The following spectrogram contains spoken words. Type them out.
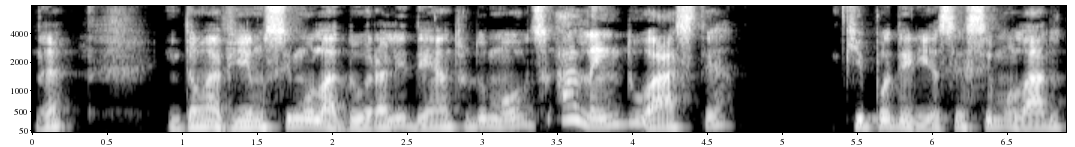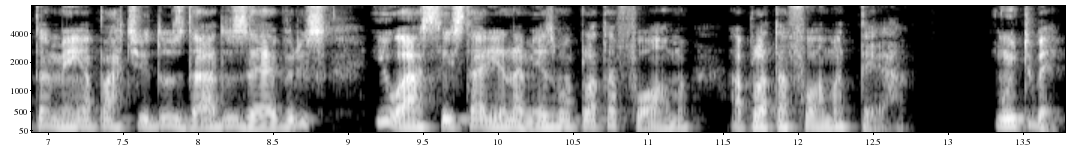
Né? Então havia um simulador ali dentro do MODES, além do Aster, que poderia ser simulado também a partir dos dados Everest, e o Aster estaria na mesma plataforma, a plataforma Terra. Muito bem.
